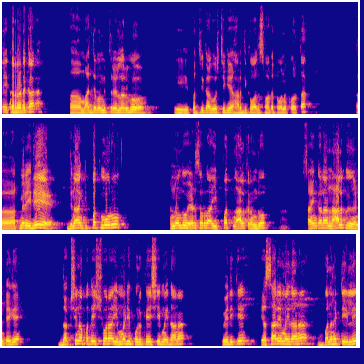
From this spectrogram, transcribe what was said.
ಕರ್ನಾಟಕ ಮಾಧ್ಯಮ ಮಿತ್ರರೆಲ್ಲರಿಗೂ ಈ ಪತ್ರಿಕಾಗೋಷ್ಠಿಗೆ ಹಾರ್ದಿಕವಾದ ಸ್ವಾಗತವನ್ನು ಕೋರ್ತಾ ಆದ್ಮೇಲೆ ಇದೇ ದಿನಾಂಕ ಇಪ್ಪತ್ತ್ಮೂರು ಹನ್ನೊಂದು, ಎರಡು ಸಾವಿರದ ಇಪ್ಪತ್ನಾಲ್ಕರಂದು ಸಾಯಂಕಾಲ ನಾಲ್ಕು ಗಂಟೆಗೆ ದಕ್ಷಿಣ ಪದೇಶ್ವರ ಇಮ್ಮಡಿ ಪುಲಕೇಶಿ ಮೈದಾನ ವೇದಿಕೆ ಎಸ್ ಆರ್ ಎ ಮೈದಾನ ಬನಹಟ್ಟಿಯಲ್ಲಿ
